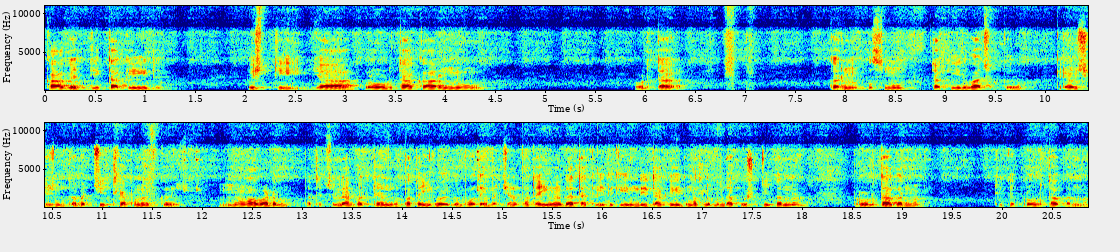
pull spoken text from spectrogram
ਕਾਗਜ਼ ਦੀ ਤਾਕੀਦ, ਪੁਸ਼ਟੀ ਜਾਂ ਪ੍ਰੋੜਤਾ ਕਾਰਨ ਨੂੰ ਪ੍ਰੋੜਤਾ ਕਰਨ ਉਸ ਨੂੰ ਤਾਕੀਦ ਵਾਚਕ ਕਿਰਿਆ ਵਿਸ਼ੇਸ਼ਣ ਤਾਂ ਬੱਚੇ ਇੱਥੇ ਆਪਾਂ ਨੂੰ ਇੱਕ ਨਵਾਂ ਵਰਡ ਪਤਾ ਚੱਲਿਆ, ਬੱਚਿਆਂ ਨੂੰ ਪਤਾ ਹੀ ਹੋਏਗਾ, ਬਹੁਤੇ ਬੱਚਿਆਂ ਨੂੰ ਪਤਾ ਹੀ ਹੋਏਗਾ, ਤਾਕੀਦ ਕੀ ਹੁੰਦੀ, ਤਾਕੀਦ ਮਤਲਬ ਹੁੰਦਾ ਪੁਸ਼ਟੀ ਕਰਨਾ, ਪ੍ਰੋੜਤਾ ਕਰਨਾ, ਠੀਕ ਹੈ, ਪ੍ਰੋੜਤਾ ਕਰਨਾ।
